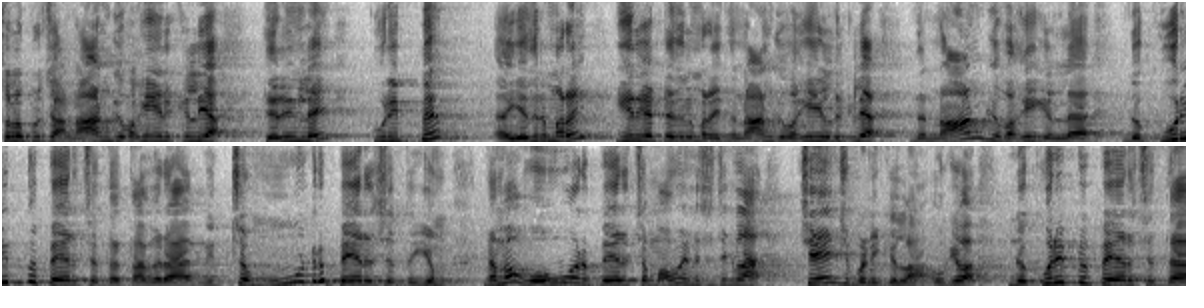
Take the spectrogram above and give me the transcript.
சொல்ல புரிச்சா நான்கு வகை இருக்கு இல்லையா? தெரிநிலை குறிப்பு எதிர்மறை ஈர்கட்ட எதிர்மறை. இந்த நான்கு வகைகள் இருக்கு இல்லையா? இந்த நான்கு வகைகளில் இந்த குறிப்பு பெயரச்சத்தை தவிர மிச்ச மூன்று பேரச்சத்தையும் நம்ம ஒவ்வொரு பேரச்சமாகவும் என்ன செஞ்சுக்கலாம்? சேஞ்ச் பண்ணிக்கலாம். ஓகேவா இந்த குறிப்பு பெயரச்சத்தை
